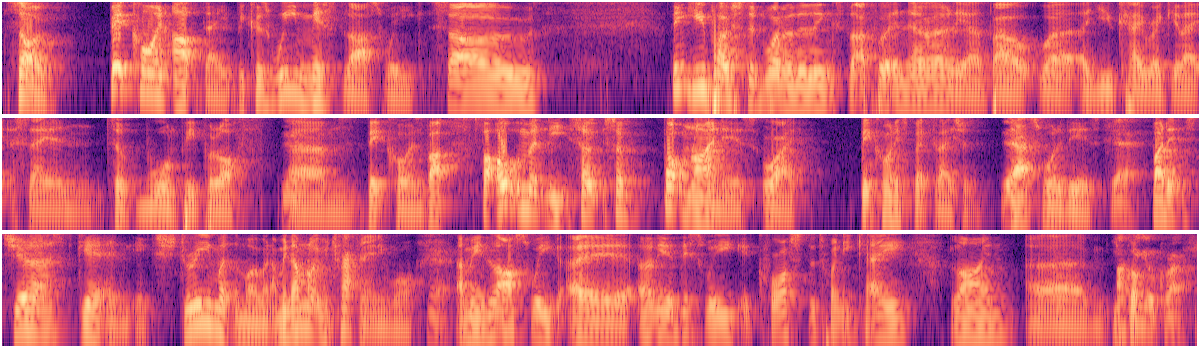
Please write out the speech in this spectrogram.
So, Bitcoin update because we missed last week. So, I think you posted one of the links that I put in there earlier about uh, a UK regulator saying to warn people off Yeah. um, Bitcoin. But but ultimately, so so bottom line is right. Bitcoin is speculation. Yeah. That's what it is. Yeah. But it's just getting extreme at the moment. I mean, I'm not even tracking it anymore. Yeah. I mean, last week, uh, earlier this week, it crossed the 20k line. Um, you've I got- think it'll crash.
